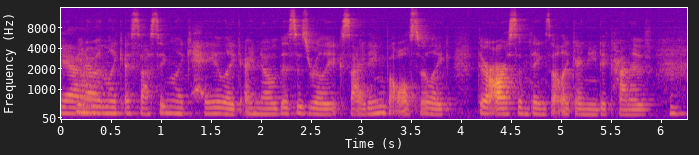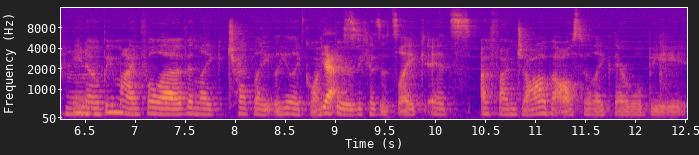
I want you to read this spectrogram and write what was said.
yeah. you know and like assessing like hey like i know this is really exciting but also like there are some things that like i need to kind of Mhm. you know be mindful of and like tread lightly like going Yes. through because it's like it's a fun job but also like there will be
